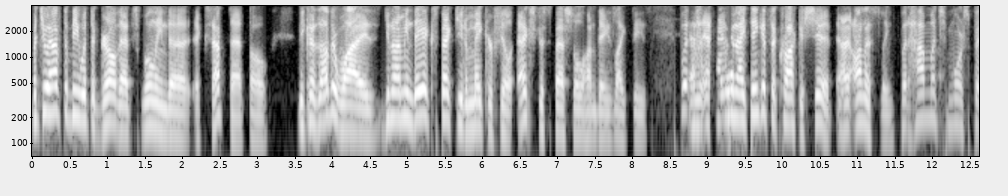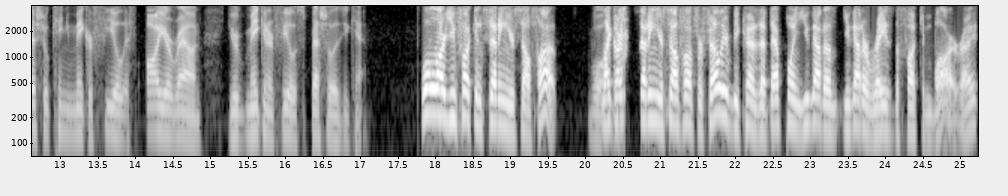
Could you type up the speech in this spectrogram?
but you have to be with the girl that's willing to accept that though. Because otherwise, you know, what I mean, they expect you to make her feel extra special on days like these, But and and, and I think it's a crock of shit. I, honestly, But how much more special can you make her feel if all year round you're making her feel as special as you can? well, are you fucking setting yourself up? Well, Like, are you setting yourself up for failure? Because at that point, you gotta you gotta raise the fucking bar, right?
